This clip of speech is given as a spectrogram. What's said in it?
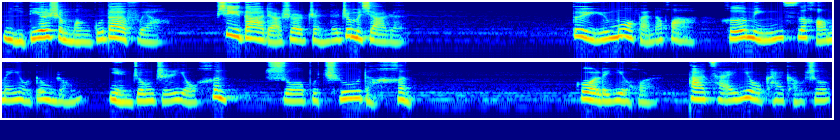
你爹是蒙古大夫呀，屁大点事儿整得这么吓人。”对于莫凡的话，何明丝毫没有动容，眼中只有恨。说不出的恨。过了一会儿，他才又开口说：“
